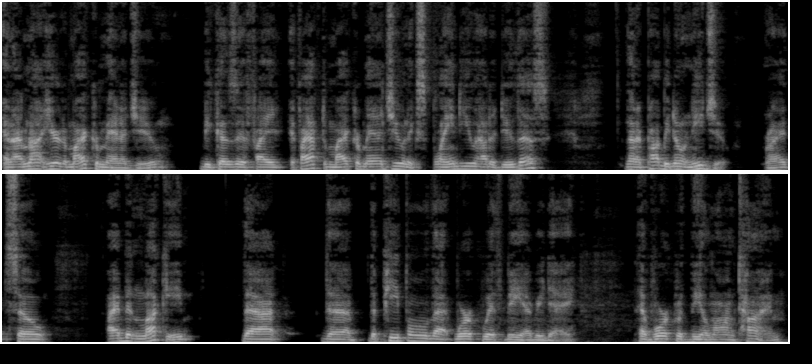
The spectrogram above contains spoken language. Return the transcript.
And I'm not here to micromanage you because if I if I have to micromanage you and explain to you how to do this, then I probably don't need you, right? So I've been lucky that the the people that work with me every day have worked with me a long time.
